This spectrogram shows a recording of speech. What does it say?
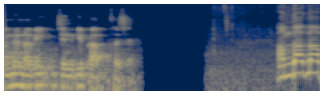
એમને નવી જિંદગી પ્રાપ્ત થશે. અમદાવાદમાં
